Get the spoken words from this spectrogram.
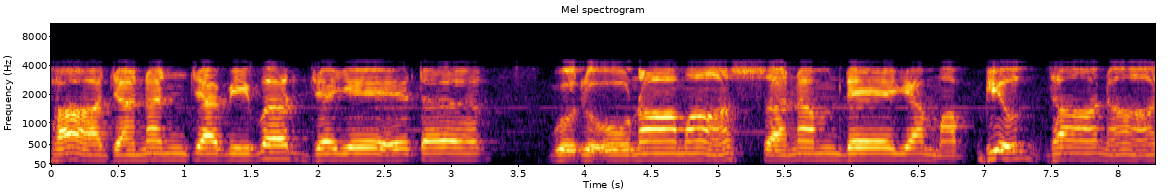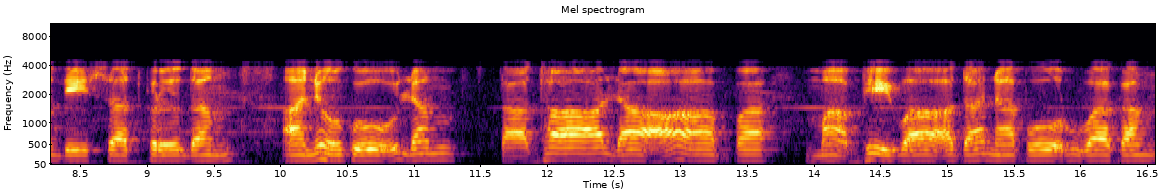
भाजनं च विवर्जयेत्। गुरूणामासनं देयमभ्युद्धानादिसत्कृतम् अनुकूलं तथालापमभिवादनपूर्वकं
